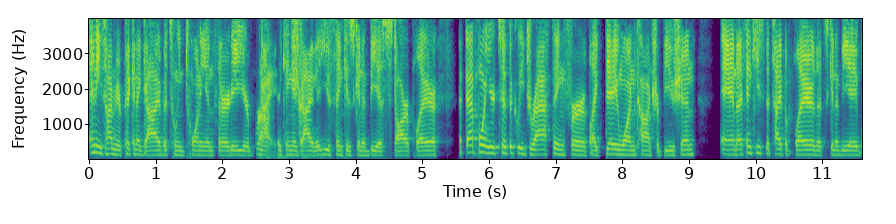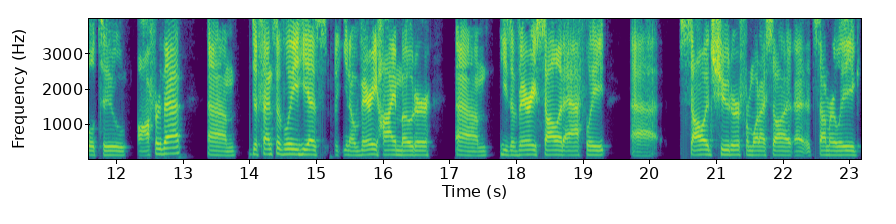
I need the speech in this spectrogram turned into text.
anytime you're picking a guy between 20 and 30, you're right, not picking sure. a guy that you think is going to be a star player. At that point, you're typically drafting for like day one contribution. And I think he's the type of player that's going to be able to offer that. Um, defensively, he has, you know, very high motor. Um, he's a very solid athlete, uh, solid shooter from what I saw at, at Summer League.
